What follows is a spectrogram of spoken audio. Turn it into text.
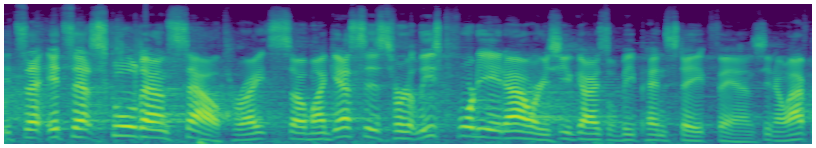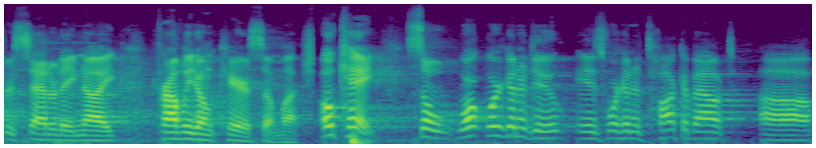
It's at, it's at school down south, right? So my guess is for at least 48 hours, you guys will be Penn State fans. You know, after Saturday night, probably don't care so much. Okay, so what we're going to do is we're going to talk about uh,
